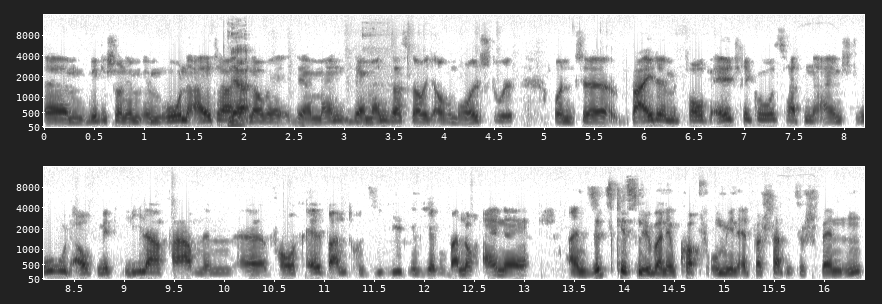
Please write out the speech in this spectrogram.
Ähm, wirklich schon im, im hohen Alter. Ja. Ich glaube, der Mann, der Mann saß, glaube ich, auch im Rollstuhl. Und äh, beide mit VfL-Trikots hatten einen Strohhut auf mit lilafarbenen äh, VfL-Band und sie hielt ihm irgendwann noch eine, ein Sitzkissen über dem Kopf, um ihm etwas Schatten zu spenden.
